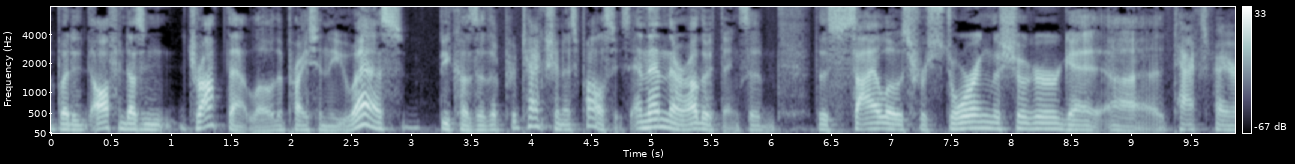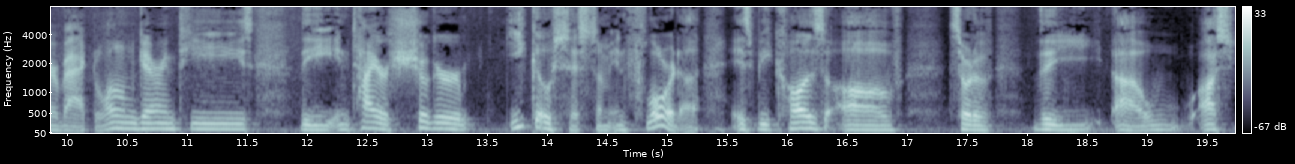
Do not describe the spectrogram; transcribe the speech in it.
but it often doesn't drop that low, the price in the U.S., because of the protectionist policies. And then there are other things. The, the silos for storing the sugar get uh, taxpayer-backed loan guarantees. The entire sugar ecosystem in Florida is because of sort of the uh, us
